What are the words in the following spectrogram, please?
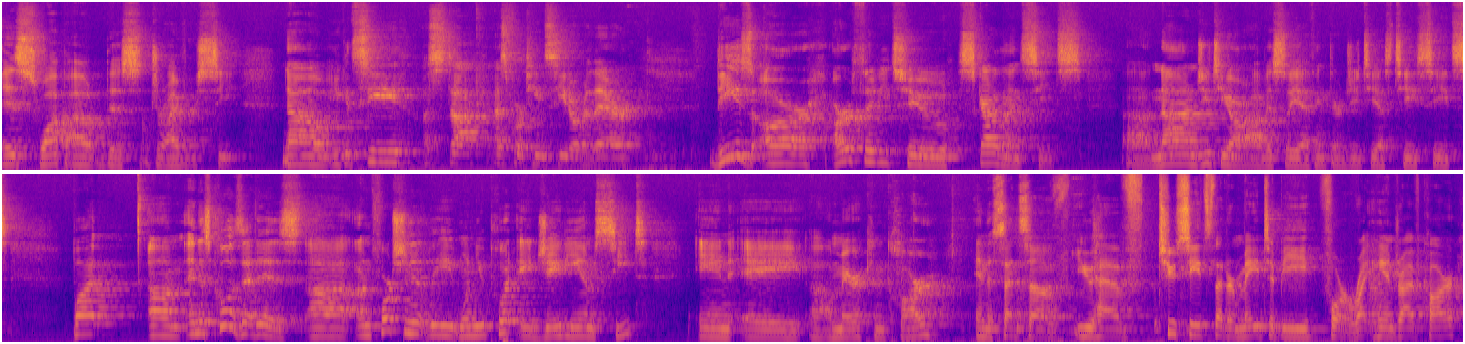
is swap out this driver's seat. Now you can see a stock S14 seat over there. These are R32 Skyline seats. Uh, Non-GTR obviously, I think they're GTST seats. But, um, and as cool as that is, uh, unfortunately when you put a JDM seat in a uh, American car, in the sense of you have two seats that are made to be for a right hand drive car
